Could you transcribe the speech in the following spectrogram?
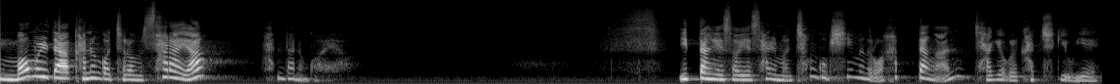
머물다 가는 것처럼 살아야 한다는 거예요. 이 땅에서의 삶은 천국 시민으로 합당한 자격을 갖추기 위해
